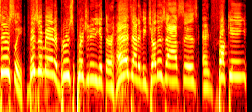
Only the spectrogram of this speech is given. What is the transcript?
Seriously, McMahon and Bruce Pritchard need to get their heads out of each other's asses and fucking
